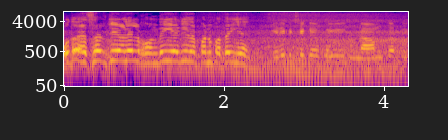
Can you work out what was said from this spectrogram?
ਉਹ ਤਾਂ ਐਸਐਫਜੀ ਵਾਲੇ ਲਿਖਾਉਂਦੇ ਹੀ ਹੈ ਜੀ ਆਪਾਂ ਨੂੰ ਪਤਾ ਹੀ ਹੈ ਇਹਦੇ ਪਿੱਛੇ ਕੋਈ ਕੋਈ ਨਾਮ ਕੋਈ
